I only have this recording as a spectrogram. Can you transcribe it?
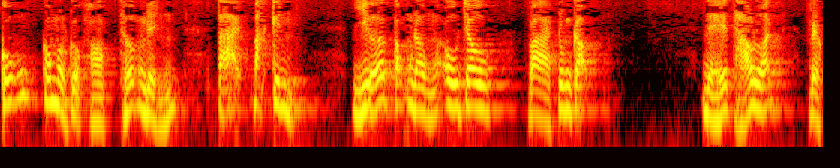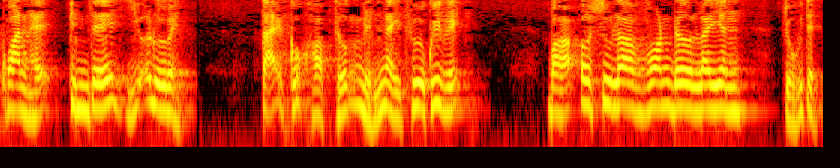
cũng có một cuộc họp thượng đỉnh tại Bắc Kinh giữa cộng đồng Âu Châu và Trung Cộng để thảo luận về quan hệ kinh tế giữa đôi bên. Tại cuộc họp thượng đỉnh này thưa quý vị, bà Ursula von der Leyen, chủ tịch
